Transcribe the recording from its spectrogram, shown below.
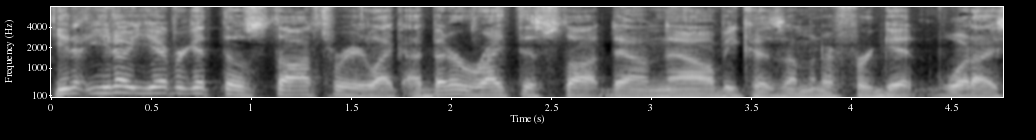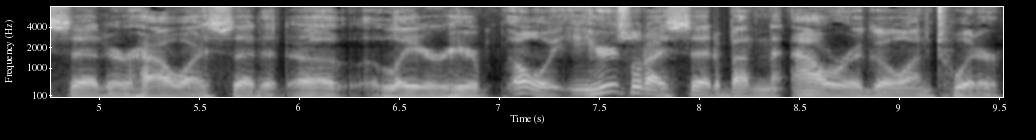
You know, you know, you ever get those thoughts where you're like, I better write this thought down now because I'm going to forget what I said or how I said it uh, later here. Oh, here's what I said about an hour ago on Twitter.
